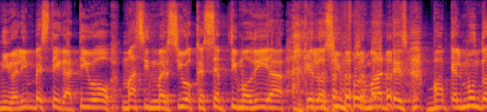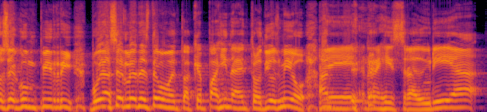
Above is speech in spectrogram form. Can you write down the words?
Nivel investigativo más inmersivo que séptimo día, que los informantes, que el mundo según Pirri. Voy a hacerlo en este momento. ¿A qué página entro? Dios mío. Eh, registraduría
